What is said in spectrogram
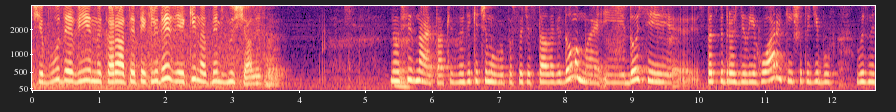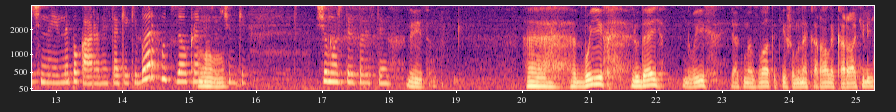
Чи буде він карати тих людей, які над ним знущались? Ну, всі знають так, і завдяки чому ви по суті стали відомими. І досі е, спецпідрозділ Ягуар, який ще тоді був визначений непокараний, так як і Беркут за окремі Ага. свої вчинки. Що можете відповісти? Дивіться. Е, Двоїх людей, двоїх, як назвати, ті, що мене карали, карателів.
